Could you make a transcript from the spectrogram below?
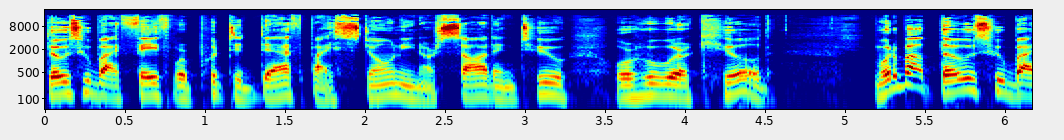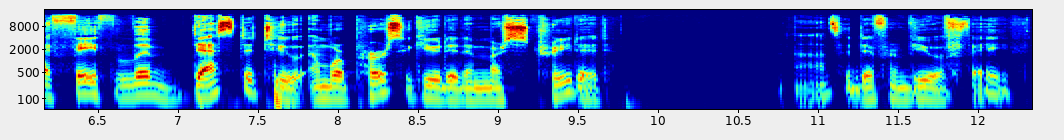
Those who by faith were put to death by stoning or sawed in two, or who were killed? What about those who by faith lived destitute and were persecuted and mistreated? that's a different view of faith.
